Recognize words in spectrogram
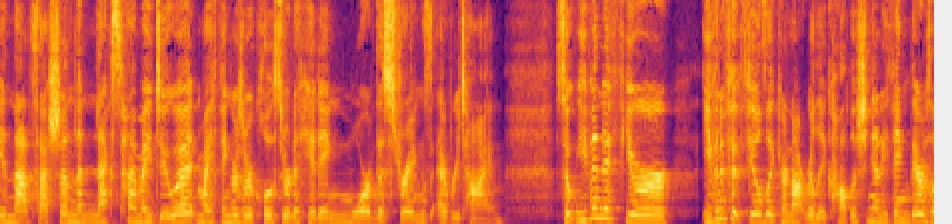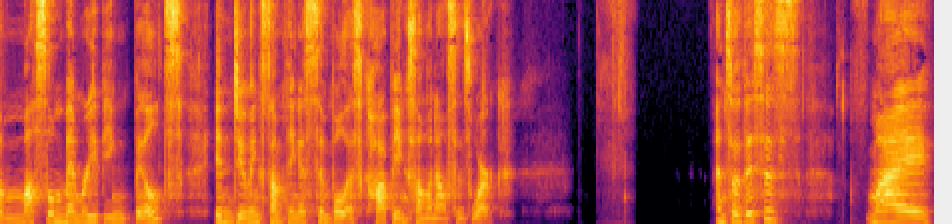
in that session, the next time I do it, my fingers are closer to hitting more of the strings every time. So even if you're even if it feels like you're not really accomplishing anything, there's a muscle memory being built in doing something as simple as copying someone else's work. And so, this is my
